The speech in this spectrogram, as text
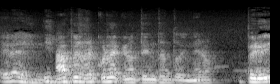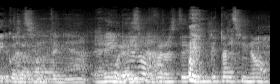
Era indita. Ah, pero recuerda que no tenían tanto dinero. ¿Qué Periódicos, tal si no hermano. tenía? Era Por eso, pero este, ¿qué tal si no?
